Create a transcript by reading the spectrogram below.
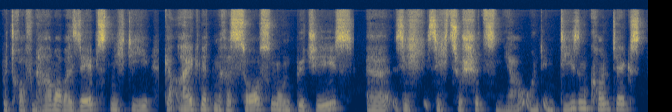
betroffen, haben aber selbst nicht die geeigneten Ressourcen und Budgets, äh, sich, sich zu schützen. Ja, und in diesem Kontext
